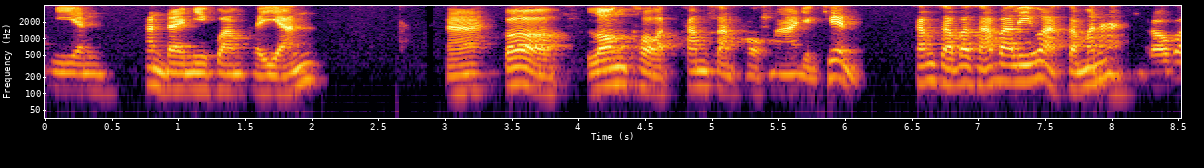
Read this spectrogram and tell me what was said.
เพียรท่านใดมีความขยัน นะก็ลองถอดคำศัพท์ออกมาอย่างเช่นคำศัพท์ภาษาบาลีว่าสมณะ เราก็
